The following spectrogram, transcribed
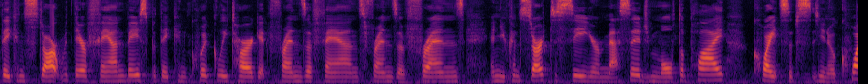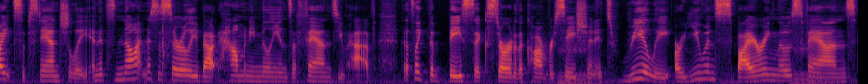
They can start with their fan base, but they can quickly target friends of fans, friends of friends, and you can start to see your message multiply quite, you know, quite substantially. And it's not necessarily about how many millions of fans you have. That's like the basic start of the conversation. Mm. It's really, are you inspiring those mm. fans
